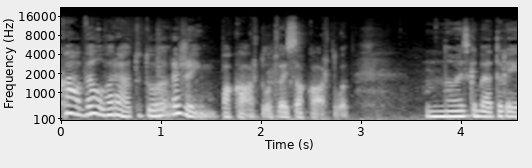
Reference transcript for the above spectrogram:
kā vēl varētu to režīmu pakārtot vai sakārtot. Nu, es gribētu arī,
